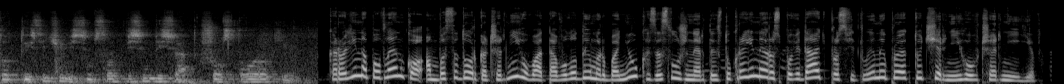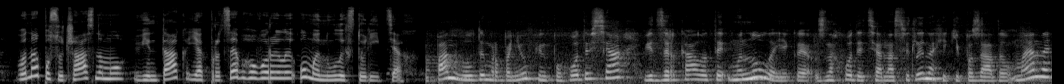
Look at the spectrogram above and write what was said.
до 1886 років. Кароліна Павленко, амбасадорка Чернігова та Володимир Банюк, заслужений артист України, розповідають про світлини проєкту Чернігов Чернігів. Вона по-сучасному, він так, як про це б говорили у минулих століттях. Пан Володимир Банюк він погодився відзеркалити минуле, яке знаходиться на світлинах, які позаду мене,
